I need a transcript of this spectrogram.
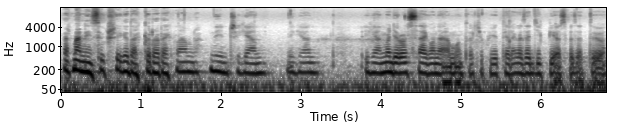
mert már nincs szükséged ekkora reklámra. Nincs, igen. Igen. Igen, Magyarországon elmondhatjuk, hogy tényleg az egyik piacvezető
